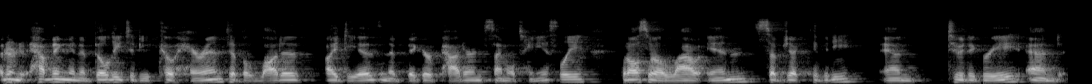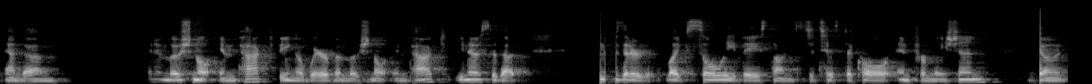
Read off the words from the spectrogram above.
i don't know having an ability to be coherent of a lot of ideas in a bigger pattern simultaneously but also allow in subjectivity and to a degree and and um, an emotional impact being aware of emotional impact you know so that things that are like solely based on statistical information don't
